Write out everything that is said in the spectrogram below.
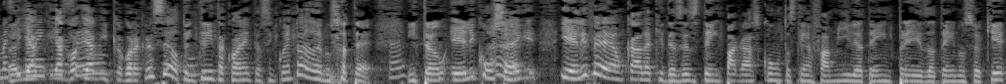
Mas que Eh, e, a- também e agora, e a- cresceu. e que agora cresceu, tem 30, 40, 50 anos até. É. Então ele consegue. E ele vê, é um cara que às vezes tem que pagar as contas, tem a família, tem a empresa, tem não sei o quê.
